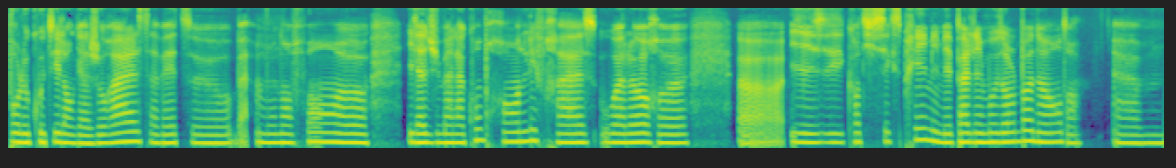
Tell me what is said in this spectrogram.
pour le côté langage oral, ça va être bah, mon enfant, il a du mal à comprendre les phrases, ou alors quand il s'exprime, il met pas les mots dans le bon ordre. Euh,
